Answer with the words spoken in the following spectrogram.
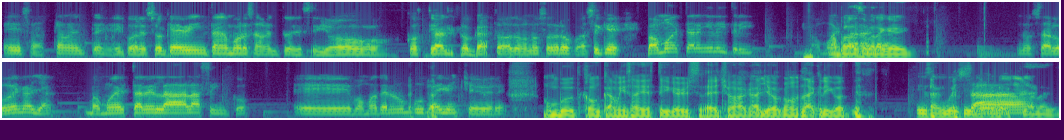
exactamente, y por eso Kevin tan amorosamente decidió costear los gastos a todos nosotros. Así que vamos a estar en el E3. Vamos a para Kevin. Nos saluden allá. Vamos a estar en la ala 5. Eh, vamos a tener un boot ahí bien chévere. un boot con camisas y stickers hechos acá yo con la Cricot. y sandwichitos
